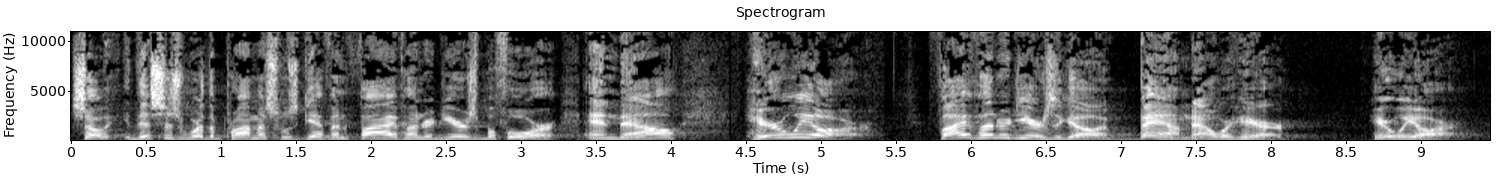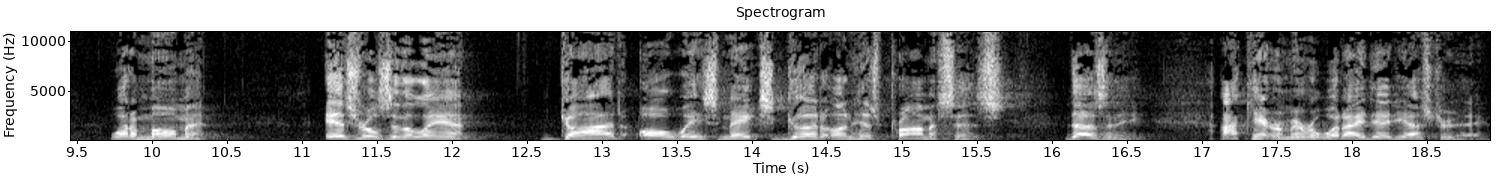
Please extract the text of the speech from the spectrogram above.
So, this is where the promise was given 500 years before. And now, here we are. 500 years ago, and bam, now we're here. Here we are. What a moment. Israel's in the land. God always makes good on his promises, doesn't he? I can't remember what I did yesterday.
